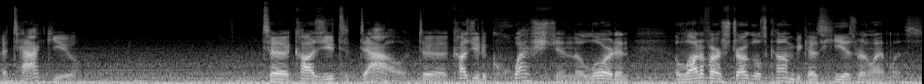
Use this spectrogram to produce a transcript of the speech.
attack you, to cause you to doubt, to cause you to question the Lord. And a lot of our struggles come because he is relentless.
